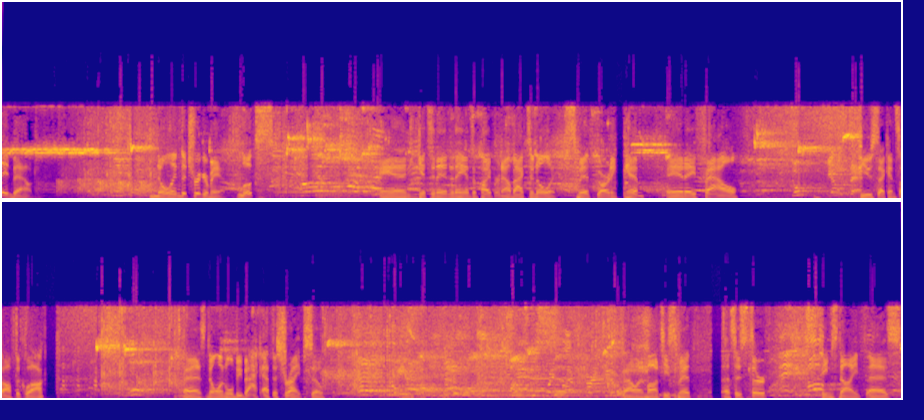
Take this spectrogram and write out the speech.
inbound. Nolan, the trigger man, looks and gets it in in the hands of Piper. Now back to Nolan. Smith guarding him, and a foul A few seconds off the clock. As Nolan will be back at the stripe. So fouling Monty Smith. That's his third, team's ninth. As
